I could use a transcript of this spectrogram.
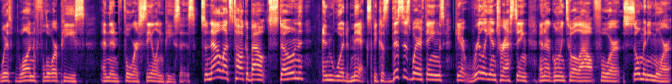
with one floor piece and then four ceiling pieces. So now let's talk about stone and wood mix because this is where things get really interesting and are going to allow for so many more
